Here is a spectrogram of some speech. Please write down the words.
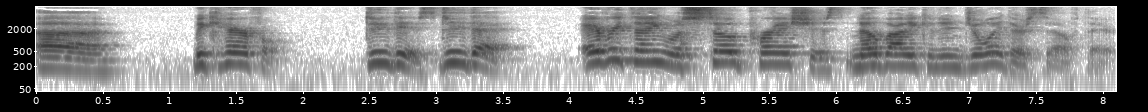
Uh, be careful. Do this. Do that. Everything was so precious, nobody could enjoy themselves there.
